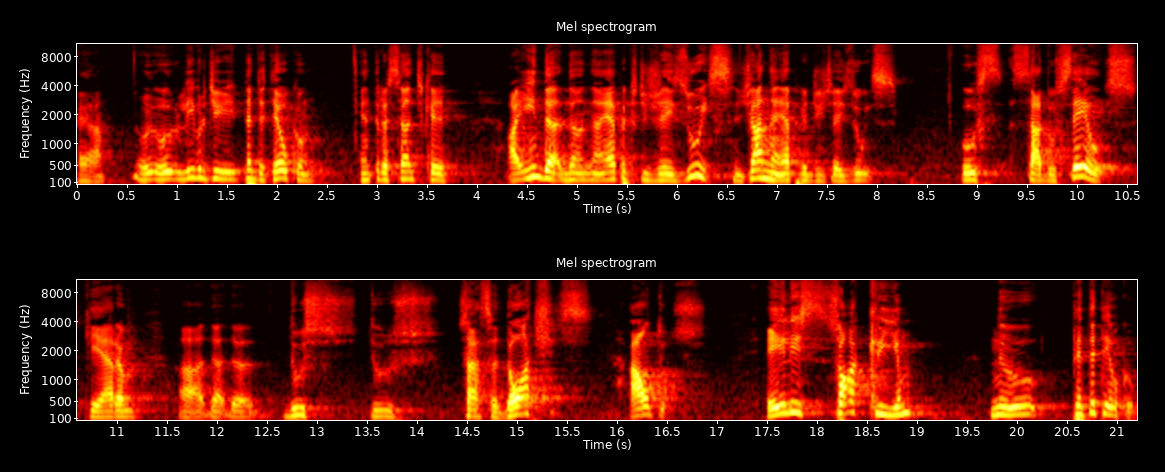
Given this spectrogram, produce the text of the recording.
É. O, o, livro de Pentateuco é interessante que ainda na época de Jesus, já na época de Jesus, os saduceus, que eram uh, da, da, dos, dos sacerdotes, altos. Eles só criam no Pentateuco,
